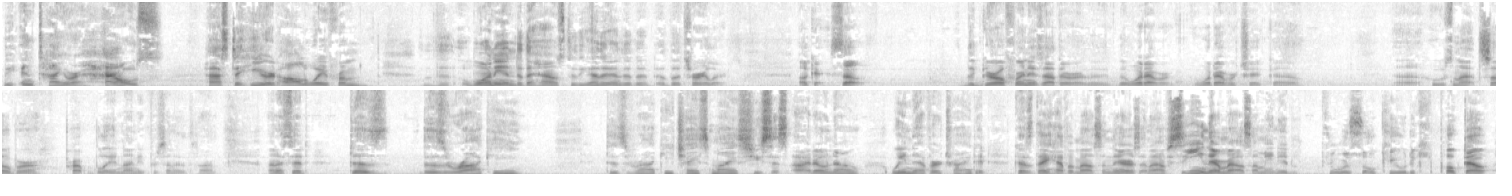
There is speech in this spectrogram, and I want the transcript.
the entire house has to hear it all the way from the one end of the house to the other end of the, of the trailer. Okay, so the girlfriend is out there, the, the whatever, whatever chick uh, uh, who's not sober, probably 90% of the time. And I said, does does Rocky? Does Rocky chase mice? She says, I don't know. We never tried it because they have a mouse in theirs, and I've seen their mouse. I mean, it, it was so cute. It poked out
